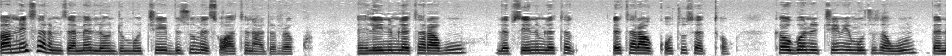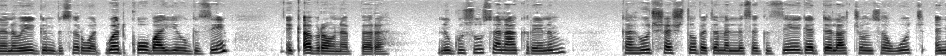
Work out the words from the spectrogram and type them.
በአምኔሰርም ዘመን ለወንድሞቼ ብዙ መጽዋዕትን አደረግኩ። እህሌንም ለተራቡ ልብሴንም ለተራቆቱ ሰጠው። ከወገኖቼም የሞቱ ሰውን በነነዌ ግንብ ስር ወድቆ ባየሁ ጊዜ እቀብረው ነበረ። ንጉሱ ሰናክሬንም ከይሁድ ሸሽቶ በተመለሰ ጊዜ የገደላቸውን ሰዎች እኔ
